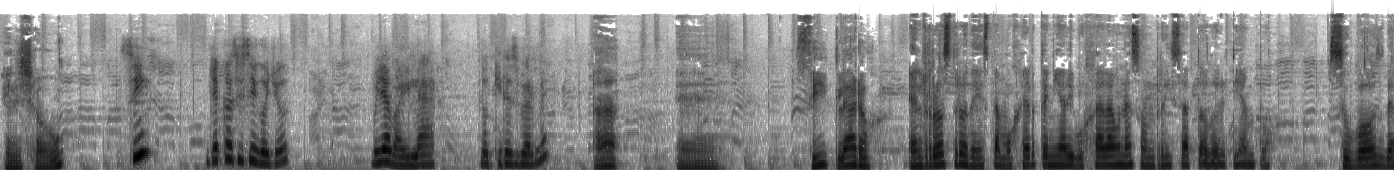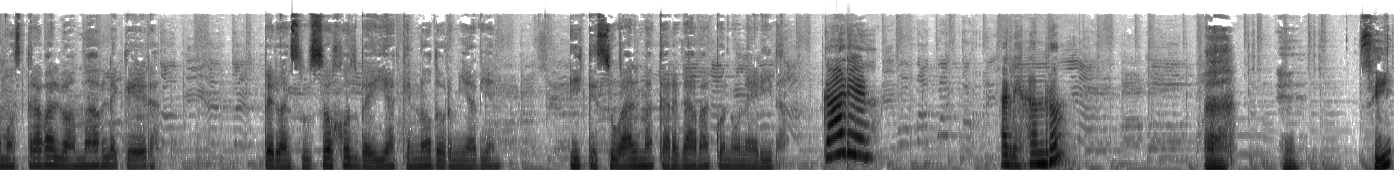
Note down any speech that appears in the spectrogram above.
¿El show? Sí, ya casi sigo yo. Voy a bailar. ¿No quieres verme? Ah, eh, sí, claro. El rostro de esta mujer tenía dibujada una sonrisa todo el tiempo. Su voz demostraba lo amable que era pero en sus ojos veía que no dormía bien y que su alma cargaba con una herida. ¡Karen! ¿Alejandro? Ah, eh, ¿sí?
